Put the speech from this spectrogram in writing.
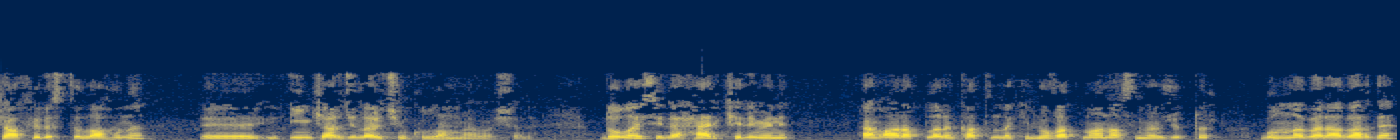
kafir ıstılahını e, inkarcılar için kullanmaya başladı. Dolayısıyla her kelimenin hem Arapların katındaki lügat manası mevcuttur. Bununla beraber de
